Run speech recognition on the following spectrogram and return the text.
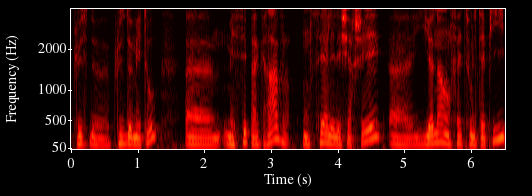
plus, de, plus de métaux, mais c'est pas grave, on sait aller les chercher, il y en a en fait sous le tapis,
